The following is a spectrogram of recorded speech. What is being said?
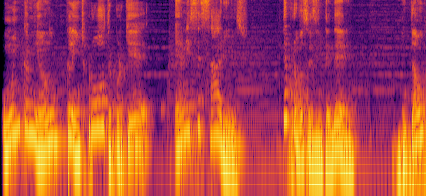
um encaminhando o cliente para o outro, porque é necessário isso. Deu para vocês entenderem? Então,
